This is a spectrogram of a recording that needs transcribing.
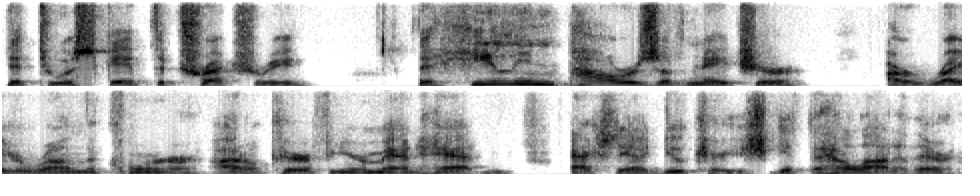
That to escape the treachery, the healing powers of nature are right around the corner. I don't care if you're in Manhattan. Actually, I do care. You should get the hell out of there.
